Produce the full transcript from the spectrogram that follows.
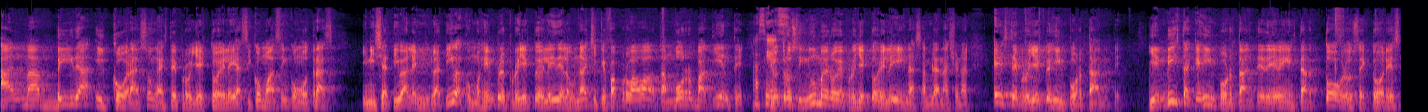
alma, vida y corazón a este proyecto de ley, así como hacen con otras iniciativas legislativas, como ejemplo el proyecto de ley de la UNACHI que fue aprobado a tambor batiente Así y es. otro sinnúmero de proyectos de ley en la Asamblea Nacional. Este proyecto es importante y en vista que es importante deben estar todos los sectores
